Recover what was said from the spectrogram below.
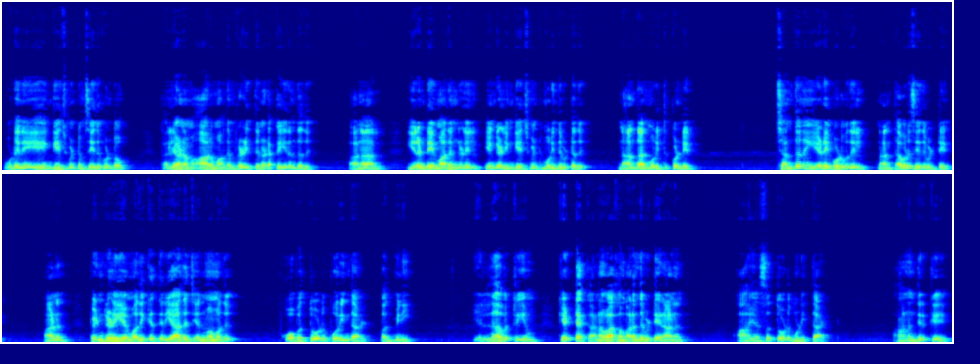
உடனேயே என்கேஜ்மெண்ட்டும் செய்து கொண்டோம். கல்யாணம் ஆறு மாதம் கழித்து நடக்க இருந்தது. ஆனால் இரண்டே மாதங்களில் எங்கள் என்கேஜ்மெண்ட் முறிந்துவிட்டது. நான் தான் முறித்துக்கொண்டேன் சந்தனை எடை போடுவதில் நான் தவறு செய்துவிட்டேன். ஆனந்த் பெண்களையே மதிக்க தெரியாத ஜென்மம் அது. கோபத்தோடு பொறிந்தாள் பத்மினி. எல்லாவற்றையும் கெட்ட கனவாக மறந்துவிட்டேன் ஆனந்த். ஆயாசத்தோடு முடித்தாள். ஆனந்திற்கு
